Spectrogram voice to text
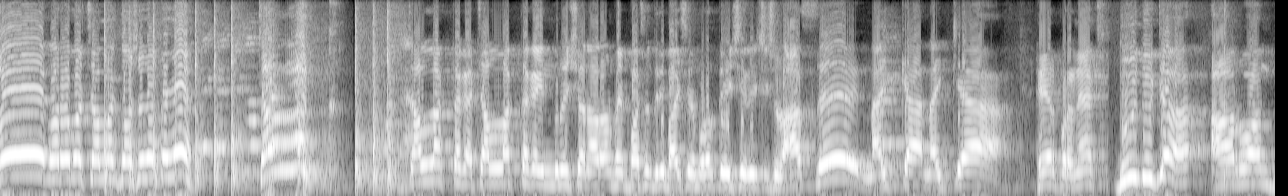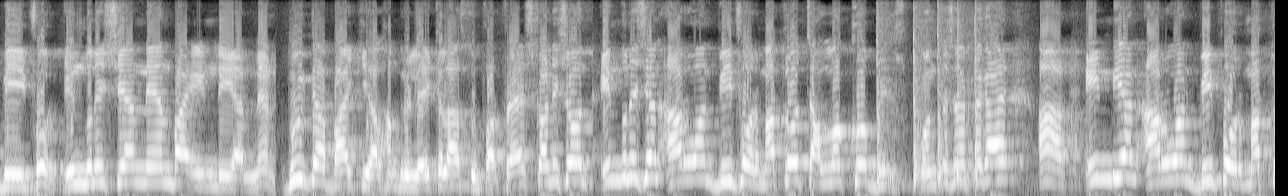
ও বরাবর চার লাখ দশ হাজার টাকা চার লাখ! চার লাখ টাকা, চার লাখ টাকা Indonesian R one five version three বাইশের মডেল তেইশের রেজিস্ট্রেশন আছে, নাইকা নাইকা। এরপরে নেক্সট দুই, দুইটা R one V four Indonesian নেন বা ইন্ডিয়ান নেন দুইটা বাইকই আলহামদুলিল্লাহ এই super fresh condition Indonesian R one V four মাত্র চার লক্ষ পঞ্চাশ হাজার টাকায় আর Indian R one V four মাত্র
